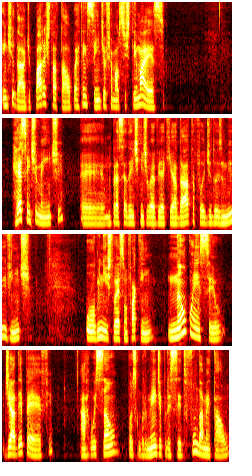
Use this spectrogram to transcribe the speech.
entidade paraestatal pertencente ao chamado Sistema S. Recentemente, é, um precedente que a gente vai ver aqui a data foi de 2020, o ministro Edson Fachin não conheceu de ADPF a arguição por descumprimento de preceito fundamental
